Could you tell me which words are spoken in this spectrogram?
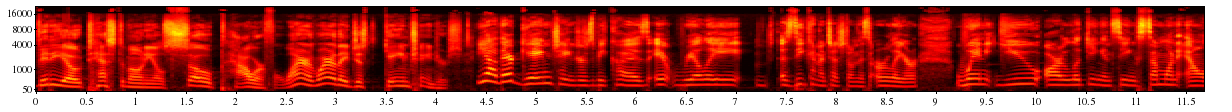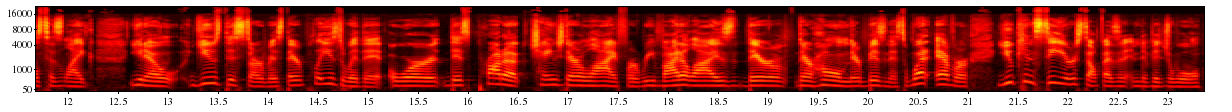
video testimonials so powerful? Why are why are they just game changers? Yeah, they're game changers because it really, as Z kind of touched on this earlier, when you are looking and seeing someone else has like, you know, used this service, they're pleased with it, or this product changed their life or revitalized their their home, their business, whatever, you can see yourself as an individual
